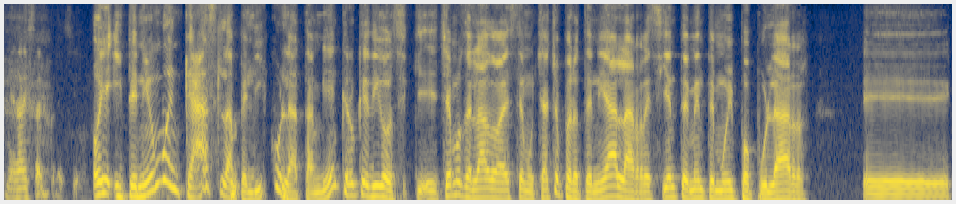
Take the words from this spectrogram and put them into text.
me da esa impresión. Oye, y tenía un buen cast la película también. Creo que digo, si echemos de lado a este muchacho, pero tenía a la recientemente muy popular eh,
